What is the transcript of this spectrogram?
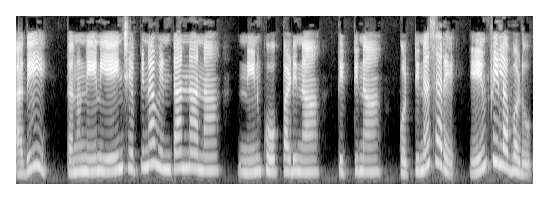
అది తను నేను ఏం చెప్పినా వింటాను నాన్న నేను కోప్పడినా తిట్టినా కొట్టినా సరే ఏం ఫీల్ అవ్వడు.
